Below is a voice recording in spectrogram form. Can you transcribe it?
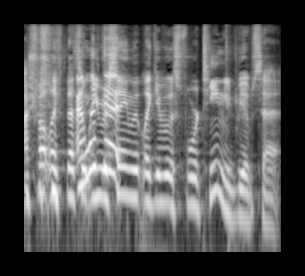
I felt like that's what like you were that- saying. That like if it was fourteen, you'd be upset.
